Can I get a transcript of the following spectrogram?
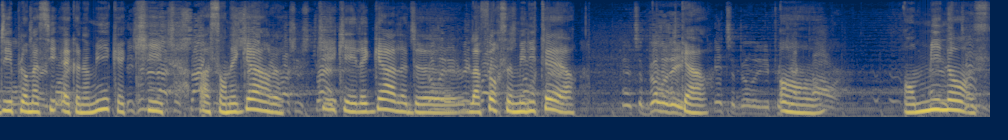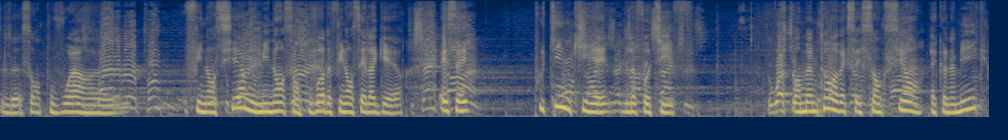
diplomatie économique qui, à son égard, qui, est l'égale de la force militaire, car en, minant son pouvoir euh, financier, nous minons son pouvoir de financer la guerre. Et c'est Poutine qui est le fautif. En même temps, avec ces sanctions économiques,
